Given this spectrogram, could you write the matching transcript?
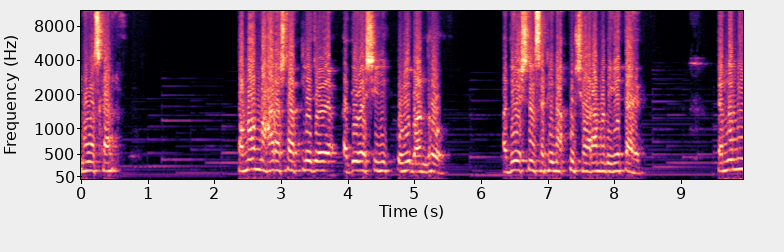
नमस्कार. तमाम महाराष्ट्रातले जे आदिवासी कोळी बांधव अधिवेशनासाठी नागपूर शहरामध्ये येत आहेत त्यांना मी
